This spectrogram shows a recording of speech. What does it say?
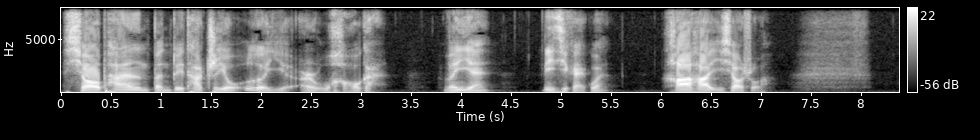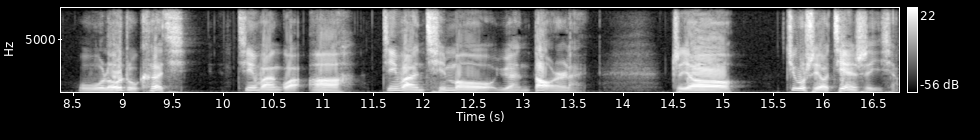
小盘本对他只有恶意而无好感，闻言立即改观，哈哈一笑说。五楼主客气，今晚寡啊，今晚秦某远道而来，只要就是要见识一下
